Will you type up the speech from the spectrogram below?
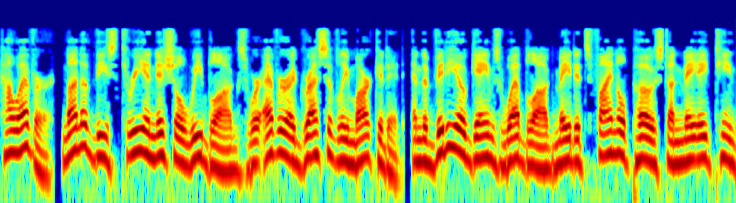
However, none of these three initial weblogs were ever aggressively marketed, and the video games weblog made its final post on May 18,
